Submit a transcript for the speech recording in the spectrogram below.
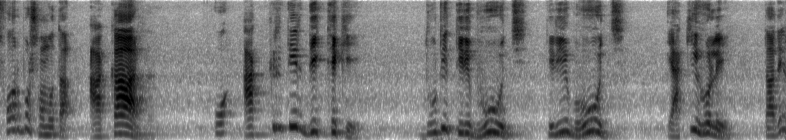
সর্বসমতা আকার ও আকৃতির দিক থেকে দুটি ত্রিভুজ ত্রিভুজ একই হলে তাদের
